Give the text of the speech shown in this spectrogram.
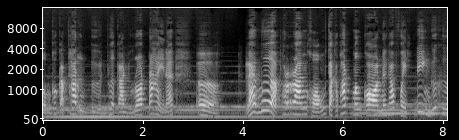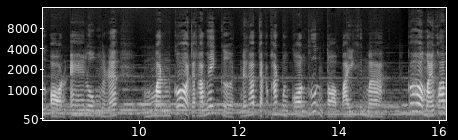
สมเข้ากับธาตุอื่น ๆ เพื่อการอยู่รอดได้นะ เออ และเมื่อพลังของจักรพรรดิมังกรนะครับเฟดดิ้งก็คืออ่อนแอลงนะมันก็จะทำให้เกิดนะครับจักรพรรดิมังกรรุ่นต่อไปขึ้นมา ก็หมายความ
